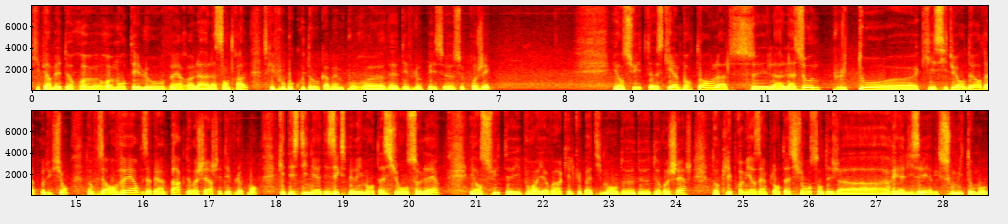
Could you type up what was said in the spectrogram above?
qui permettent de remonter l'eau vers la, centrale, parce qu'il faut beaucoup d'eau quand même pour euh, développer ce projet. Et ensuite, euh, ce qui est important, là, c'est la, zone plutôt euh, qui est située en dehors de la production. Donc, en vert, vous avez un parc de recherche et développement qui est destiné à des expérimentations solaires. Et ensuite, euh, il pourra y avoir quelques bâtiments de, recherche. Donc, les premières implantations sont déjà réalisées avec Sumitomo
